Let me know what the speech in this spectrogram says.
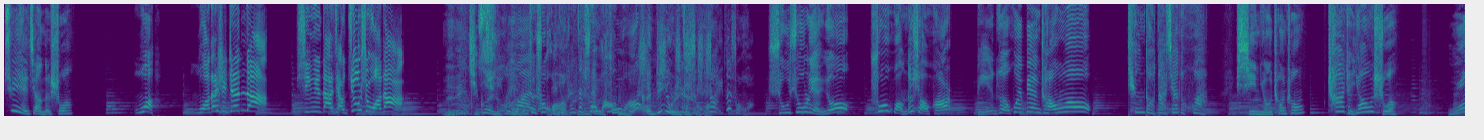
倔强地说：“我，我的是真的，幸运大奖就是我的。”哎，奇怪了，有人在说谎，有人在说谎，肯定有人在说谎。谁在说谎？羞羞脸哟，说谎的小孩鼻子会变长哦。听到大家的话，犀牛冲冲叉着腰说：“我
